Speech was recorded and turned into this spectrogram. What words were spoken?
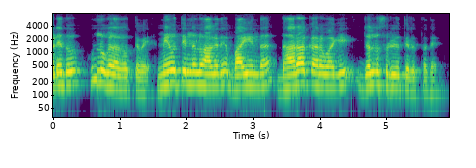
ಒಡೆದು ಹುಣ್ಣುಗಳಾಗುತ್ತವೆ. ಮೇವು ತಿನ್ನಲು ಆಗದೆ ಬಾಯಿಯಿಂದ ಧಾರಾಕಾರವಾಗಿ ಜೊಲ್ಲು ಸುರಿಯುತ್ತಿರುತ್ತದೆ.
